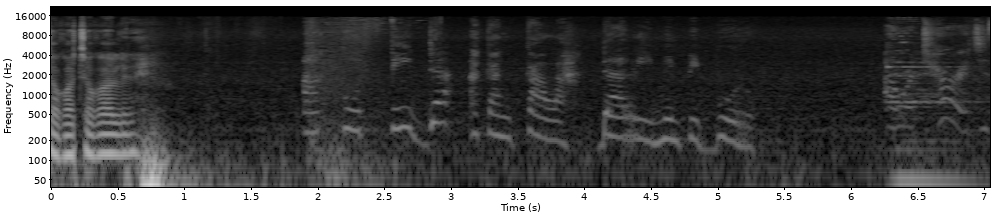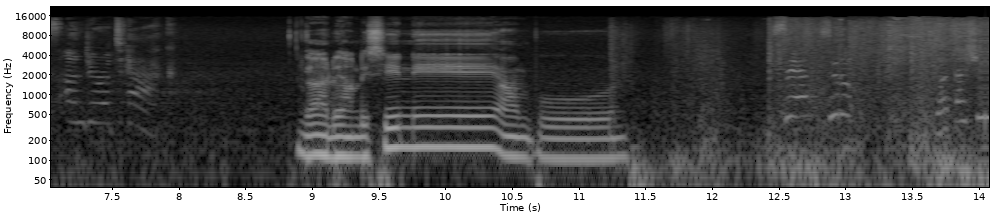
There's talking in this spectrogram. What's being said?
kacau-kacau kali nih. Aku tidak akan kalah dari mimpi buruk. Our turret is under attack. Nggak ada yang di sini, ampun. Watashi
